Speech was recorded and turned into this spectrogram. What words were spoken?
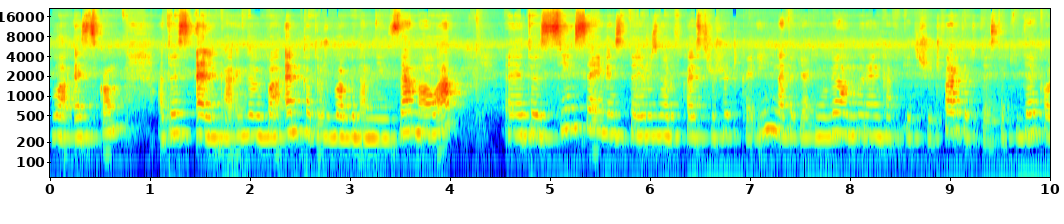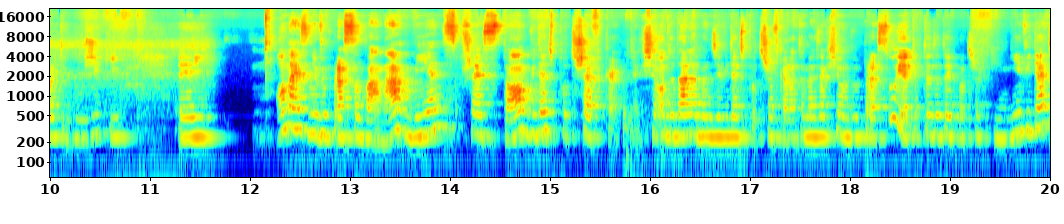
była S-ką, a to jest L-ka. Jak gdyby była M-ka, to już byłaby na mnie za mała. E, To jest Sinsei, więc tutaj rozmiarówka jest troszeczkę inna. Tak jak mówiłam, ręka takie 3 czwarte, tutaj jest taki dekolt, guziki. E, Ona jest niewyprasowana, więc przez to widać podszewkę. Jak się oddala, będzie widać podszewkę. Natomiast jak się ją wyprasuje, to wtedy tej podszewki nie widać.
